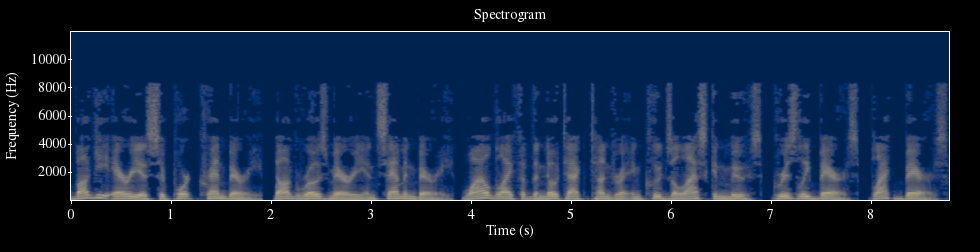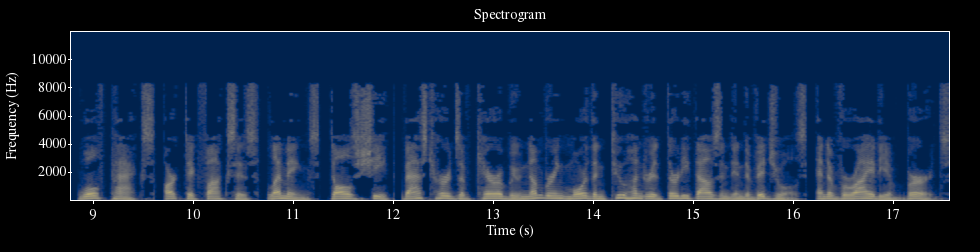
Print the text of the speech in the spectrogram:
Boggy areas support cranberry, bog rosemary and salmonberry. Wildlife of the Noatak tundra includes Alaskan moose, grizzly bears, black bears, wolf packs, arctic foxes, lemmings, Dall's sheep, vast herds of caribou numbering more than 230,000 individuals, and a variety of birds.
